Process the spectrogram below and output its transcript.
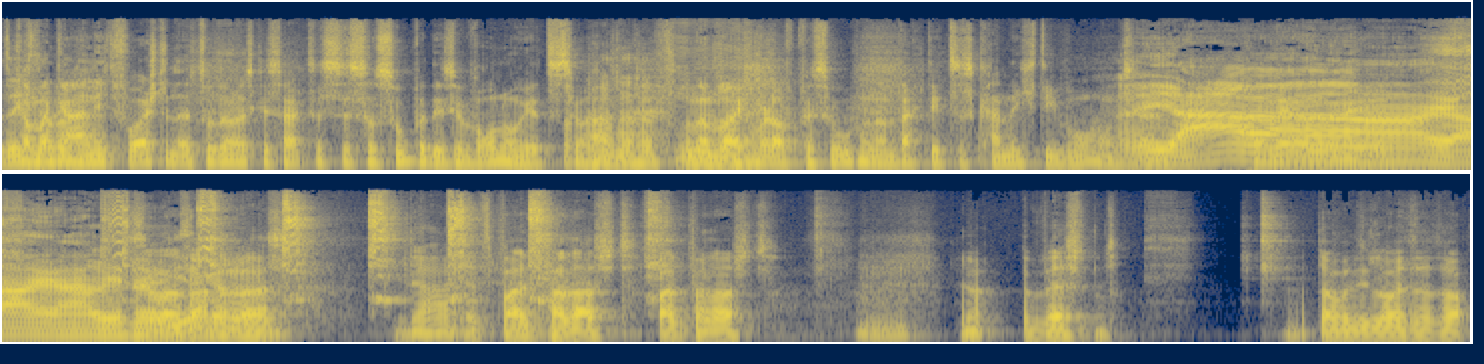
Sehe Kann man gar nicht vorstellen. Als du damals gesagt hast, es ist so super, diese Wohnung jetzt zu haben. Und dann war ich mal auf Besuch und dann dachte ich, das kann nicht die Wohnung sein. Ja, ja, ja, reden wir was anderes. Ja, jetzt bald Palast. Bald Palast. Mhm. Ja, im Westen. Da, wo die Leute so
